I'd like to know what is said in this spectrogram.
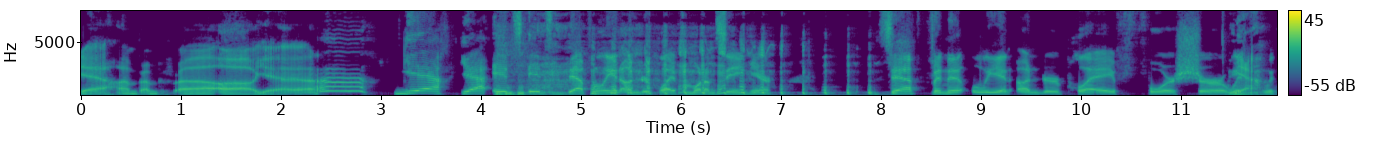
Yeah. I'm. I'm uh, oh yeah. Yeah, yeah, it's it's definitely an underplay from what I'm seeing here. Definitely an underplay for sure. With yeah. with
